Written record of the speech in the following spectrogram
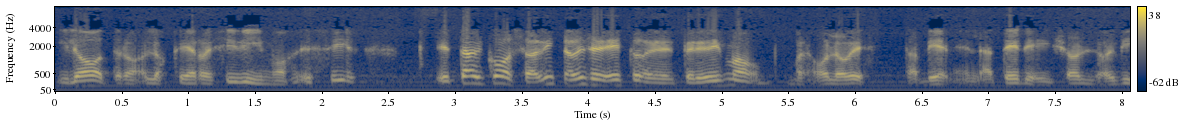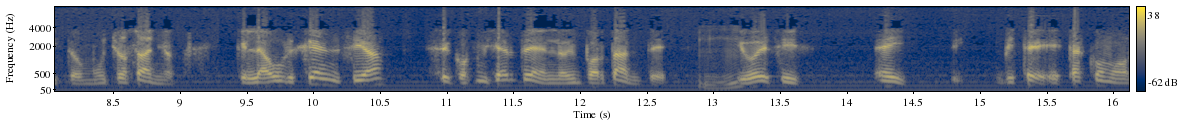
Y lo otro, los que recibimos. Es decir, tal cosa, ¿viste? A veces esto del periodismo, bueno, o lo ves también en la tele y yo lo he visto muchos años, que la urgencia se convierte en lo importante. Y vos decís, hey, viste, estás como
